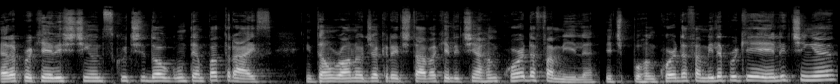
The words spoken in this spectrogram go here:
era porque eles tinham discutido algum tempo atrás então Ronald acreditava que ele tinha rancor da família. E, tipo, rancor da família porque ele tinha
